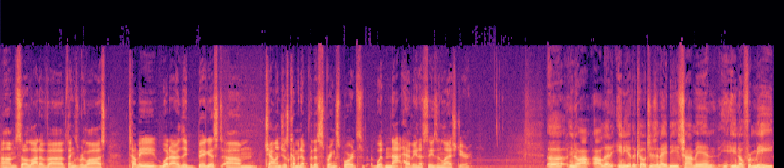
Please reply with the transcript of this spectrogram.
Um, so a lot of uh, things were lost. Tell me, what are the biggest um, challenges coming up for the spring sports with not having a season last year? you know, I'll, I'll let any of the coaches and ads chime in. You know, for me,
